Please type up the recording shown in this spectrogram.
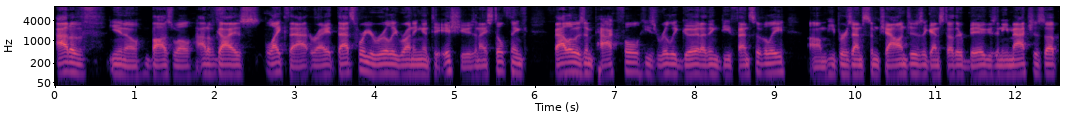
out of you know Boswell, out of guys like that, right? That's where you're really running into issues, and I still think Ballo is impactful. He's really good. I think defensively, um, he presents some challenges against other bigs, and he matches up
